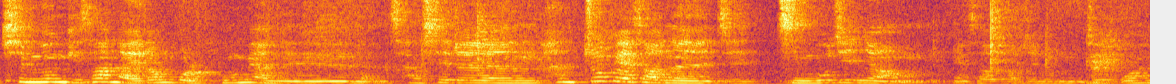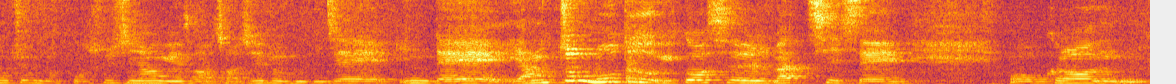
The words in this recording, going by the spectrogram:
신문 기사나 이런 걸 보면은 사실은 한쪽에서는 이제 진보 진영에서 저지른 문제고 한쪽은 보수 진영에서 저지른 문제인데 양쪽 모두 이것을 마치 이제 뭐 그런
